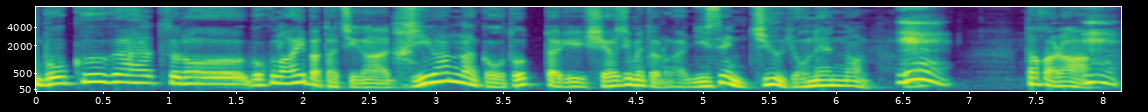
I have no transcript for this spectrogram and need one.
僕がその僕の相場たちが G1 なんかを取ったりし始めたのが2014年なんだ。ええだから、ええ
